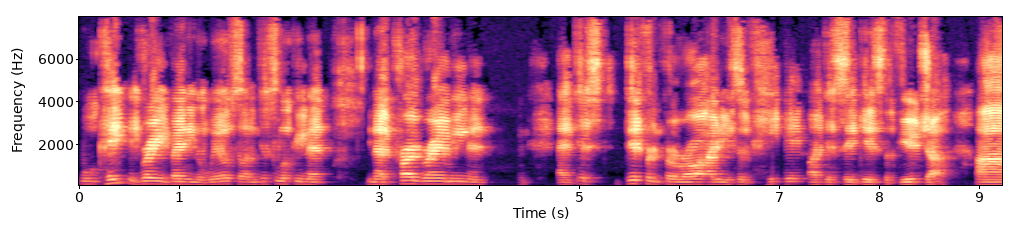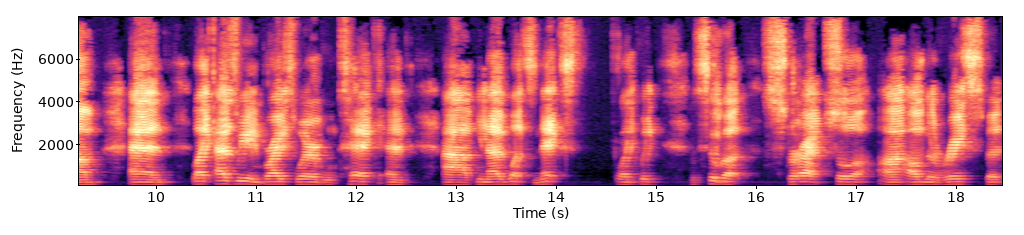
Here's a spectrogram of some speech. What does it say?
we'll keep reinventing the wheel. So I'm just looking at, you know, programming and and just different varieties of HIIT, I just think is the future. Um, and like as we embrace wearable tech, and uh, you know what's next. Like we, have still got straps or uh, on the wrist, but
